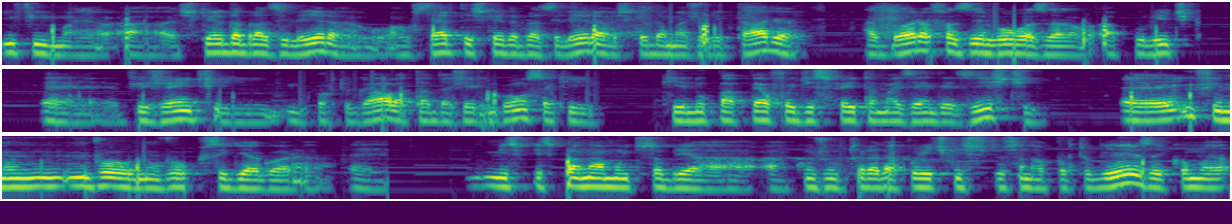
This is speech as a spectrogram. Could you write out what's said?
enfim, a, a esquerda brasileira, a certa esquerda brasileira, a esquerda majoritária, adora fazer loas à, à política é, vigente em, em, Portugal, a tal da geringonça, que que no papel foi desfeita, mas ainda existe. É, enfim, não, não, vou, não vou conseguir agora é, me explanar muito sobre a, a, conjuntura da política institucional portuguesa e como a,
